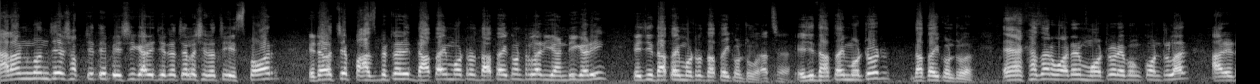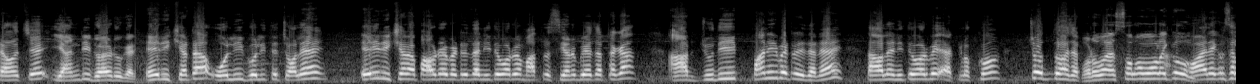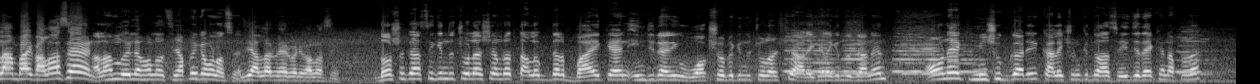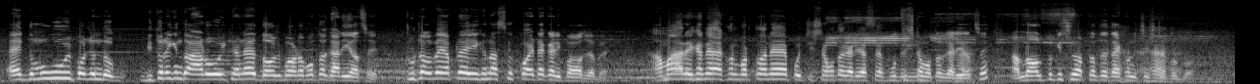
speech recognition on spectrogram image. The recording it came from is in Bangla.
নারায়ণগঞ্জের সবচেয়ে বেশি গাড়ি যেটা চলে সেটা হচ্ছে এস পাওয়ার এটা হচ্ছে পাঁচ ব্যাটারির দাতাই মোটর দাতাই কন্ট্রোলার ইয়ান্ডি গাড়ি। এই যে দাতাই মোটর দাতাই কন্ট্রোলার আচ্ছা। এই যে দাতাই মোটর দাতাই কন্ট্রোলার এক হাজার ওয়ার্ডের মোটর এবং কন্ট্রোলার আর এটা হচ্ছে ইয়ান্ডি ডয়েডো গাড়ি। এই রিক্সাটা অলি গলিতে চলে। এই রিক্সাটা পাউডার ব্যাটারিতে নিতে পারবে মাত্র ছিয়ানব্বই হাজার টাকা। আর যদি পানির ব্যাটারিতে নেয় তাহলে নিতে পারবে এক লক্ষ চোদ্দ হাজার বড় ভাই আসসালামু আলাইকুম। ওয়ালাইকুম সালাম ভাই ভালো আছেন? আলহামদুলিল্লাহ ভালো আছি। আপনি কেমন আছেন? জি আল্লাহর মেহরবানি ভালো আছি। দর্শক আজকে কিন্তু চলে আসি আমরা তালুকদার বাইক অ্যান্ড ইঞ্জিনিয়ারিং ওয়ার্কশপে কিন্তু চলে আসছি। আর এখানে কিন্তু জানেন অনেক মিশুক গাড়ির কালেকশন কিন্তু আছে। এই যে দেখেন আপনারা একদম ওই পর্যন্ত ভিতরে কিন্তু আরও ওইখানে দশ বারোটা মতো গাড়ি আছে। টোটাল ভাই আপনার এখানে আজকে কয়টা গাড়ি পাওয়া যাবে? আমার এখানে এখন বর্তমানে পঁচিশটার মতো গাড়ি আছে পঁচিশটা মতো গাড়ি হ্যাঁ। আছে। আমরা অল্প কিছু আপনাদের দেখানোর চেষ্টা হ্যাঁ। করব।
